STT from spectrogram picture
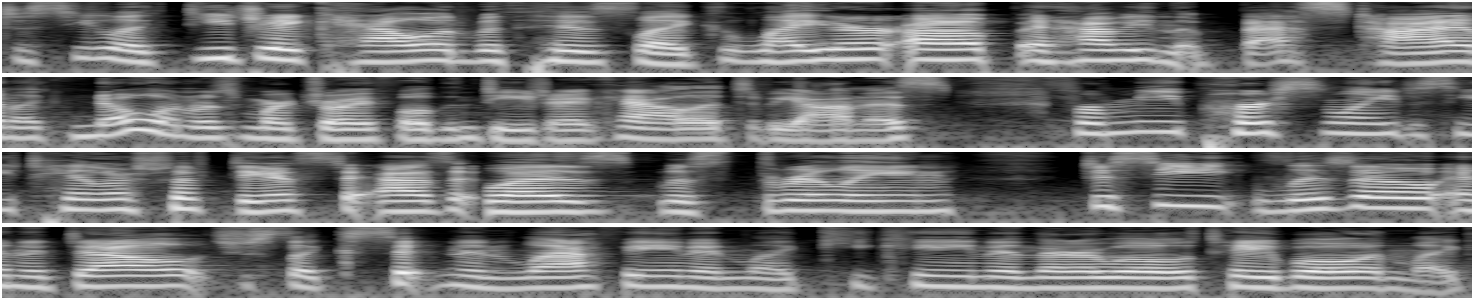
To see like DJ Khaled with his like lighter up and having the best time. Like no one was more joyful than DJ Khaled, to be honest. For me personally, to see Taylor Swift dance to As It Was was thrilling. To see Lizzo and Adele just like sitting and laughing and like kikiing in their little table and like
